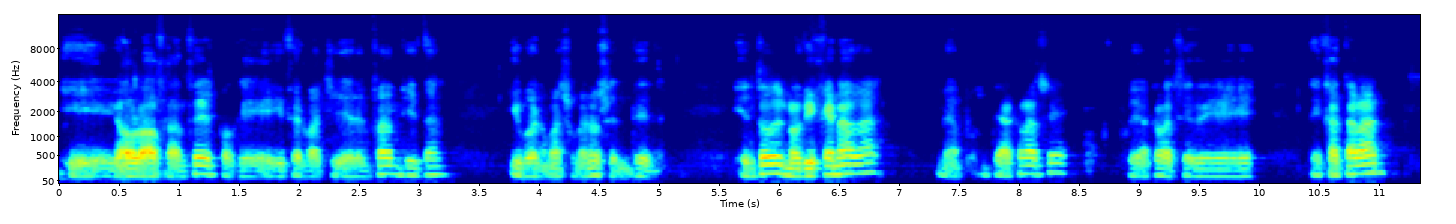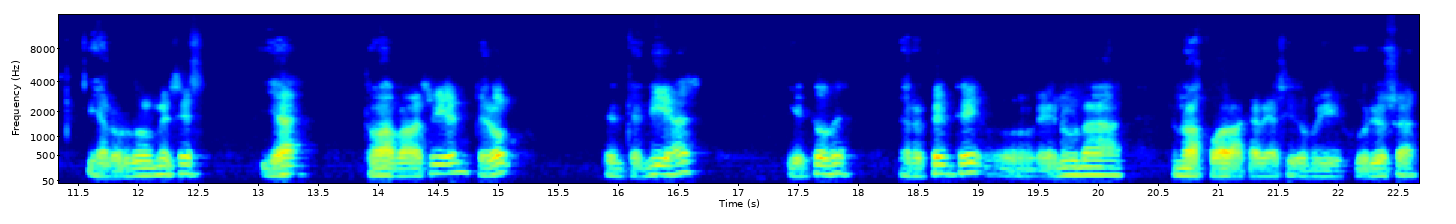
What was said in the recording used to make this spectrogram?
Y yo hablaba francés porque hice el bachiller en Francia y tal, y bueno, más o menos se entiende. Y entonces no dije nada, me apunté a clase fui a clase de, catalán y a los dos meses ya no hablabas bien, pero te entendías y entonces de repente en una, una jugada que había sido muy curiosa,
